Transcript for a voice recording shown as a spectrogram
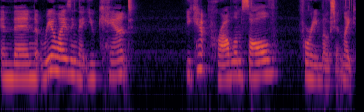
and then realizing that you can't you can't problem solve for an emotion. Like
